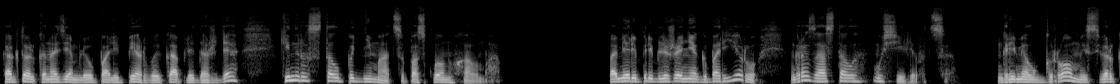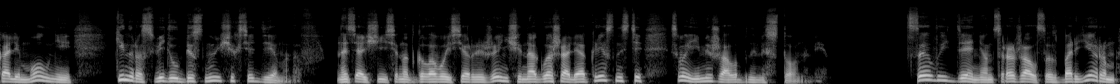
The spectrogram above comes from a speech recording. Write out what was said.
Как только на землю упали первые капли дождя, Кинрос стал подниматься по склону холма. По мере приближения к барьеру гроза стала усиливаться. Гремел гром и сверкали молнии. Кинрос видел беснующихся демонов. Носящиеся над головой серые женщины оглашали окрестности своими жалобными стонами. Целый день он сражался с барьером,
